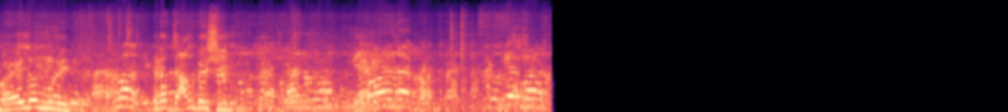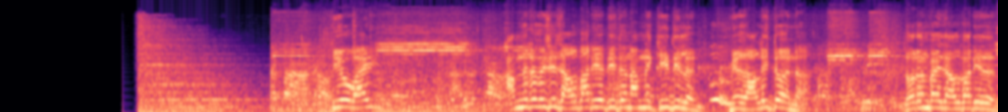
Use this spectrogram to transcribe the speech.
ভাই এলো মুড়ি। এটা জাল বেশি। ভাই বেশি জাল বাড়িয়ে দিতেন, আপনি কি দিলেন? মেয়ে জালই তো হয় না। ধরেন ভাই, জাল বাড়িয়ে দেন।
